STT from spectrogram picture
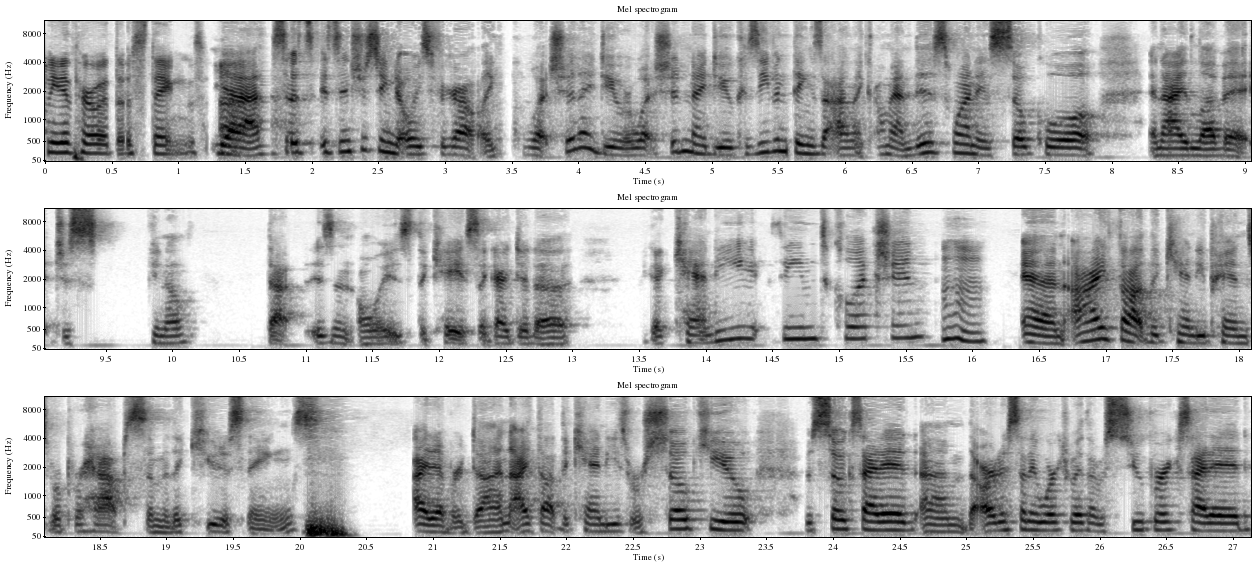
money to throw at those things. Um yeah um, so it's it's interesting to always figure out like what should i do or what shouldn't i do? Because even things that i'm like oh man this one is so cool and i love it just you know that isn't always the case. Like I did a like a candy themed collection, mm-hmm. and I thought the candy pins were perhaps some of the cutest things I'd ever done. I thought the candies were so cute. I was so excited. Um, the artist that I worked with, I was super excited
